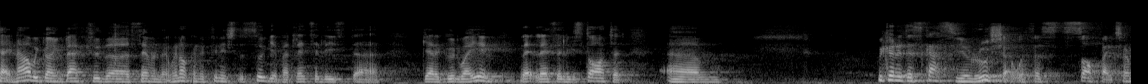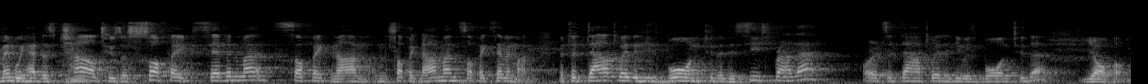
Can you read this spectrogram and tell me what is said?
Okay, now we're going back to the seventh. We're not going to finish the sugya, but let's at least uh, get a good way in. Let, us at least start it. Um, we're going to discuss Yerusha with this Sophic. So remember, we had this child who's a Sophic seven months, Sophic nine, Sophic nine months, Sophic seven months. It's a doubt whether he's born to the deceased brother or it's a doubt whether he was born to the Yovam.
